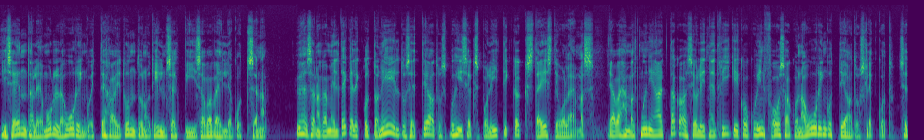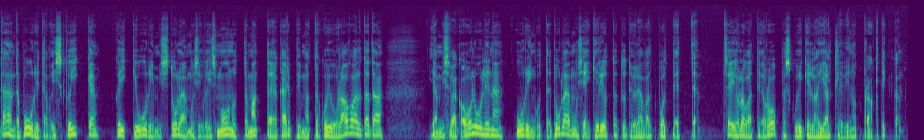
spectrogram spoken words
iseendale ja mulle uuringuid teha ei tundunud ilmselt piisava väljakutsena ühesõnaga, meil tegelikult on eeldused teaduspõhiseks poliitikaks täiesti olemas ja vähemalt mõni aeg tagasi olid need Riigikogu infoosakonna uuringud teaduslikud. see tähendab, uurida võis kõike, kõiki uurimistulemusi võis moonutamata ja kärpimata kujul avaldada ja mis väga oluline, uuringute tulemusi ei kirjutatud ülevalt poolt ette. see ei olevat Euroopas kuigi laialt levinud praktika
